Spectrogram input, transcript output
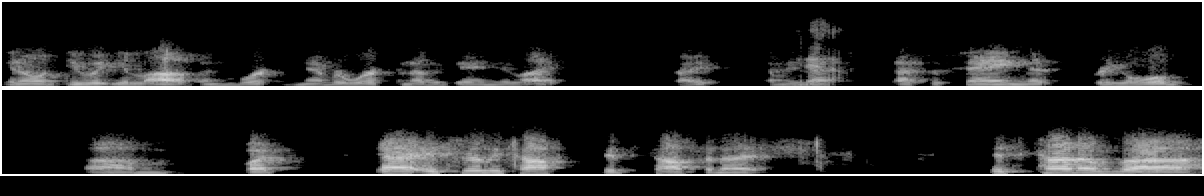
you know, do what you love and work. Never work another day in your life, right? I mean, Yeah. that's that's a saying that's pretty old. Um, but yeah, it's really tough. It's tough, and I, it's kind of, uh,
